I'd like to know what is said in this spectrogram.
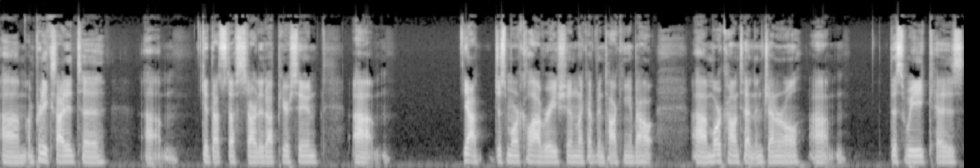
Um, I'm pretty excited to um, get that stuff started up here soon. Um, yeah, just more collaboration, like I've been talking about, uh, more content in general. Um, this week has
